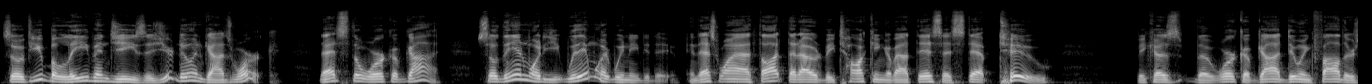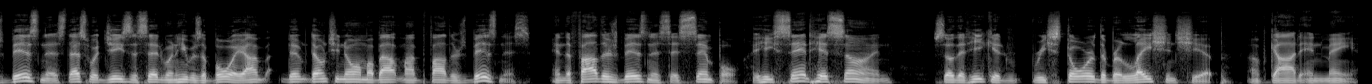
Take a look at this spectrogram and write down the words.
So if you believe in Jesus, you're doing God's work. That's the work of God. So then what do you then what we need to do? And that's why I thought that I would be talking about this as step 2 because the work of God doing father's business, that's what Jesus said when he was a boy. I, don't you know I'm about my father's business? And the father's business is simple. He sent his son so that he could restore the relationship of God and man.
